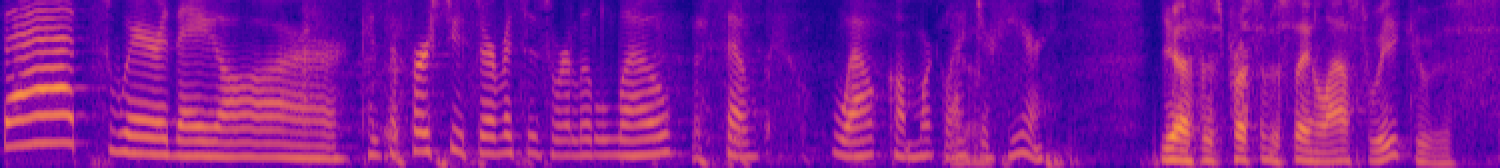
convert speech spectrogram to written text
that's where they are. Because the first two services were a little low. So, welcome. We're glad yes. you're here. Yes, as Preston was saying last week, it was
